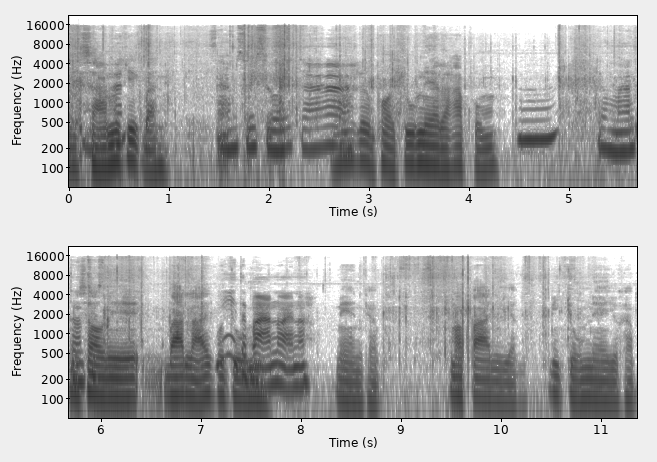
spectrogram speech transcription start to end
มีสามเมื่อกี้บานสามสวยๆจ้าอ๋อเริ่มพอจุ่มแน่แล้วครับ ผมอืมเดี๋ยวมาตตออนนเช้านี้บานหลายกว่าจุ่มแต่บานหน่อยเนาะแมนครับ มาปลานี่อยากมีจุ่มแน่อยู่ครับ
